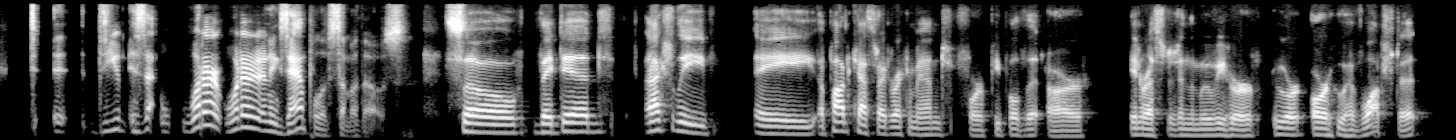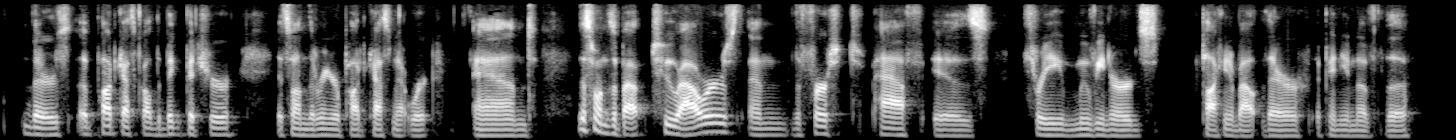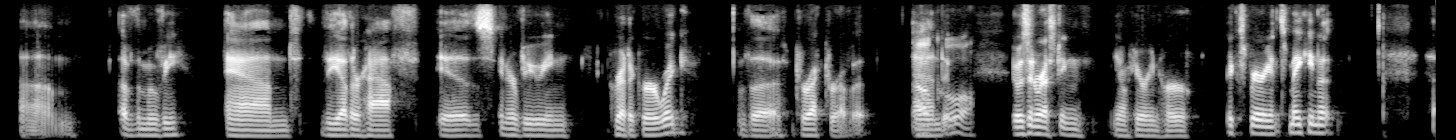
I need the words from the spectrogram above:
do you is that what are what are an example of some of those? So they did actually a a podcast I'd recommend for people that are interested in the movie who are, who are or who have watched it. There's a podcast called The Big Picture. It's on the Ringer Podcast Network, and this one's about two hours. And the first half is three movie nerds talking about their opinion of the um, of the movie, and the other half is interviewing Greta Gerwig, the director of it. And it- Oh, cool. it was interesting, you know, hearing her experience making it.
